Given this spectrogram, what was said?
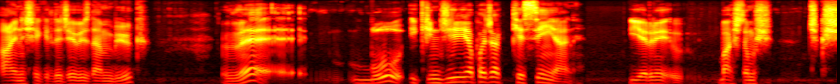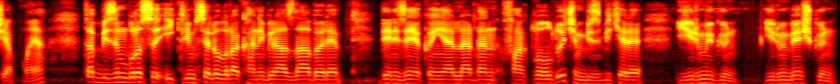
aynı şekilde cevizden büyük. Ve bu ikinciyi yapacak kesin yani. Yeri başlamış çıkış yapmaya. Tabi bizim burası iklimsel olarak hani biraz daha böyle denize yakın yerlerden farklı olduğu için biz bir kere 20 gün, 25 gün,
